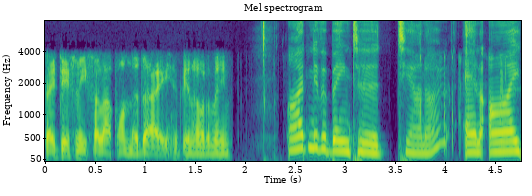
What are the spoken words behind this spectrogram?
they definitely fill up on the day, if you know what I mean. I'd never been to Te Anau and I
